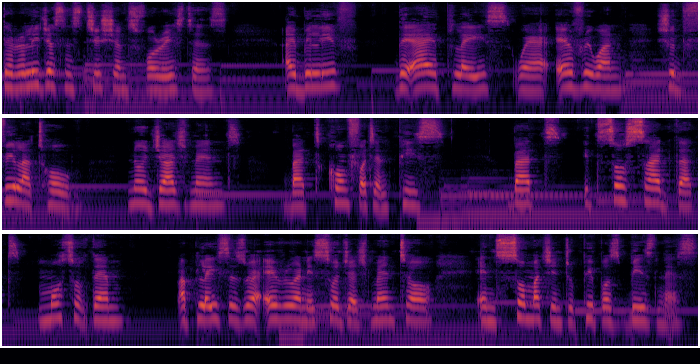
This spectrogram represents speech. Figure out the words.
The religious institutions, for instance, I believe they are a place where everyone should feel at home. No judgment, but comfort and peace. But it's so sad that most of them are places where everyone is so judgmental and so much into people's business.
